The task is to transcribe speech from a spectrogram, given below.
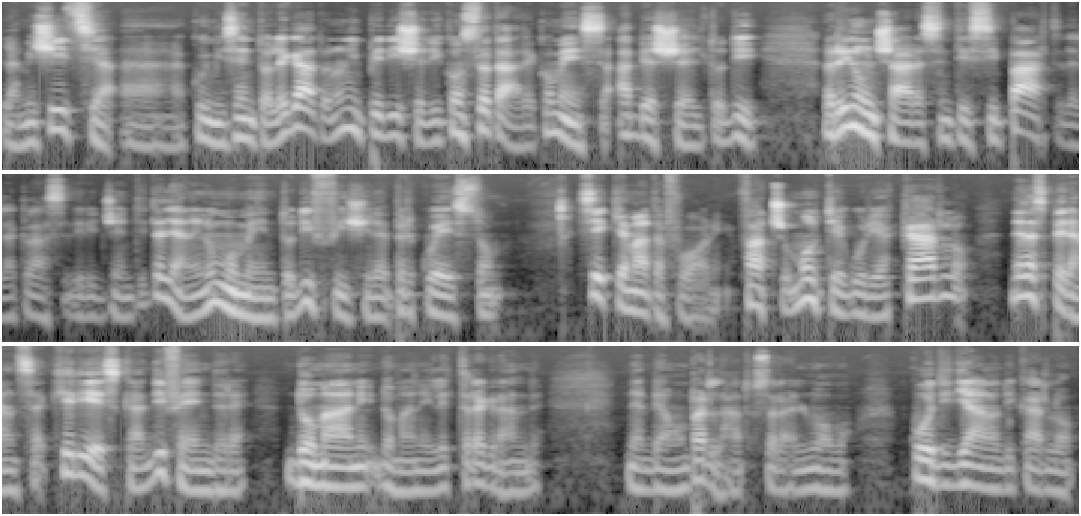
L'amicizia eh, a cui mi sento legato non impedisce di constatare come essa abbia scelto di rinunciare a sentirsi parte della classe dirigente italiana in un momento difficile per questo. Si è chiamata fuori. Faccio molti auguri a Carlo nella speranza che riesca a difendere domani, domani lettera grande, ne abbiamo parlato, sarà il nuovo quotidiano di Carlo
